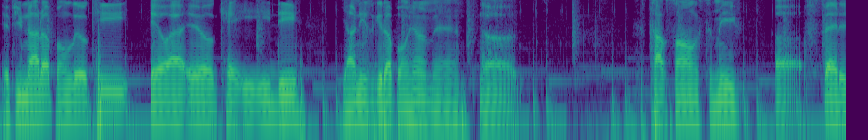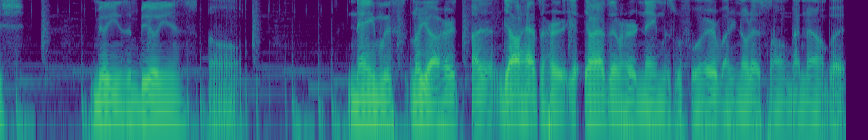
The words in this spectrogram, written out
if you're not up on lil keed l-i-l-k-e-e-d y'all need to get up on him man. Uh, his top songs to me uh, fetish millions and billions um, nameless. I know y'all heard uh, y'all have to heard y'all have to have heard nameless before. Everybody know that song by now but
